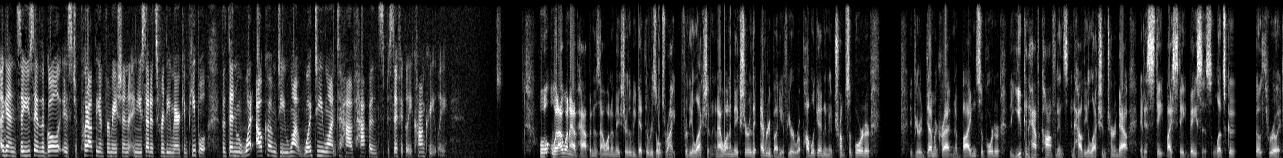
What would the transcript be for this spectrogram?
again, so you say the goal is to put out the information and you said it's for the American people, but then what outcome do you want? What do you want to have happen specifically, concretely? Well, what I want to have happen is I want to make sure that we get the results right for the election. And I want to make sure that everybody, if you're a Republican and a Trump supporter, if you're a Democrat and a Biden supporter, that you can have confidence in how the election turned out at a state by state basis. Let's go go through it.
